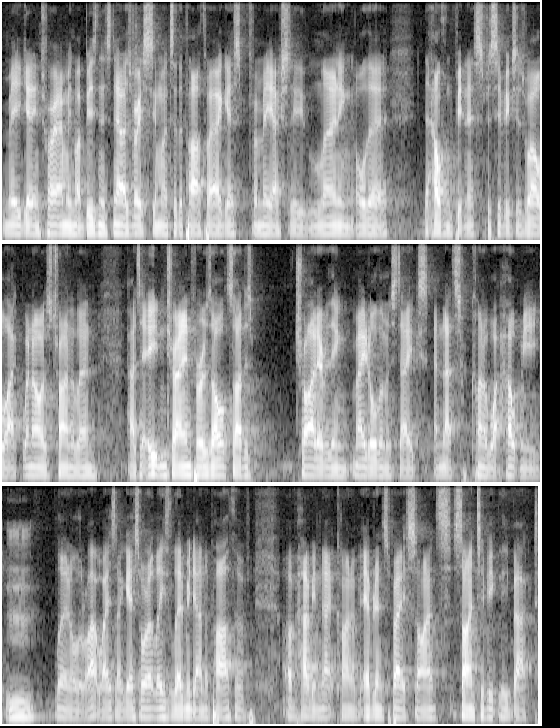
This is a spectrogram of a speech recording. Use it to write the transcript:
me getting to where I am with my business now is very similar to the pathway, I guess, for me actually learning all the the health and fitness specifics as well. Like when I was trying to learn how to eat and train for results, I just tried everything, made all the mistakes, and that's kind of what helped me learn all the right ways, I guess, or at least led me down the path of of having that kind of evidence based science, scientifically backed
